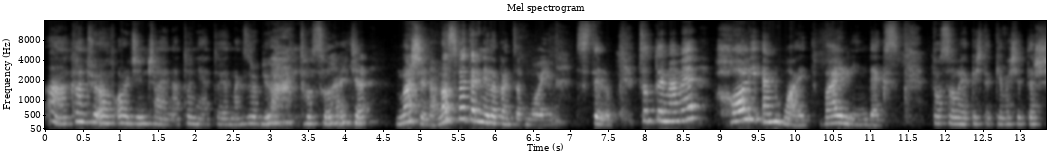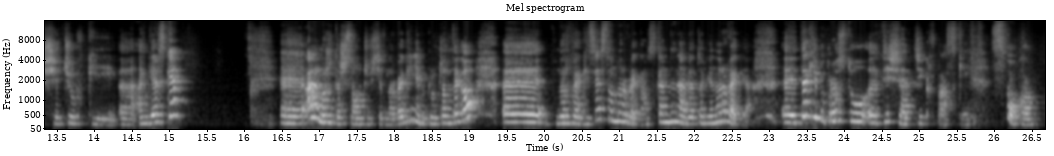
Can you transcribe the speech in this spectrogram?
A, country of origin China. To nie, to jednak zrobiła to, słuchajcie. Maszyna. No, sweter nie do końca w moim stylu. Co tutaj mamy? Holly and White by Lindex. To są jakieś takie właśnie też sieciówki e, angielskie. E, ale może też są oczywiście w Norwegii, nie wykluczam tego. E, w Norwegii, co jest tą Norwegią? Skandynawia to nie Norwegia. E, taki po prostu e, t-shircik w paski. Spoko,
